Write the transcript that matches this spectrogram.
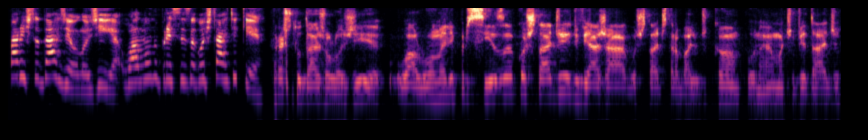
Para estudar geologia, o aluno precisa gostar de quê? Para estudar geologia, o aluno ele precisa gostar de, de, viajar, gostar de trabalho de campo, né? Uma atividade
